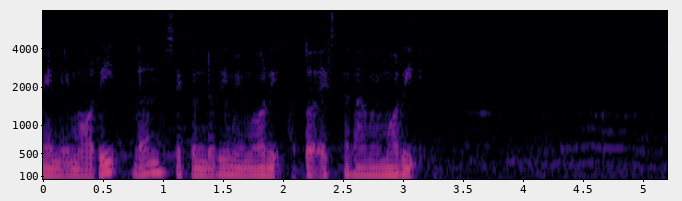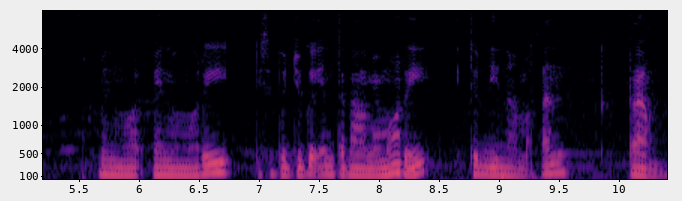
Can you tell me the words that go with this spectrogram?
main memory dan secondary memory atau external memory. Main, main memory disebut juga internal memory itu dinamakan RAM.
